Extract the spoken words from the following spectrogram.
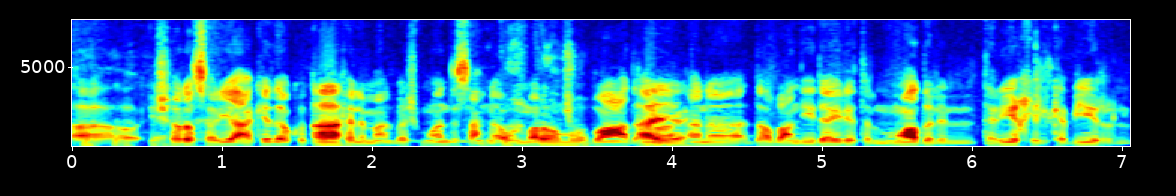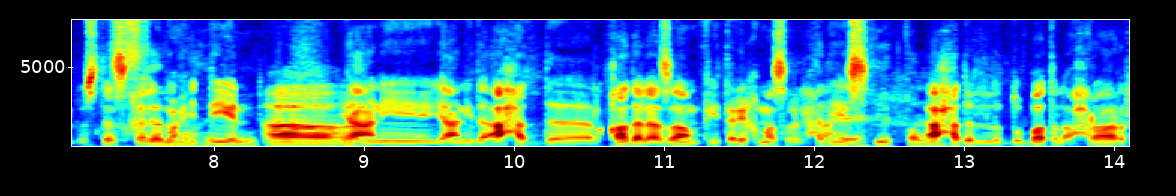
آه، إشارة سريعة كده كنت آه. بتكلم مع الباشمهندس إحنا أول مرة. نشوف بعض أنا أيوة. أنا طبعا دي دايرة المناضل التاريخي الكبير الاستاذ خالد محي الدين الدين. آه, آه. يعني يعني ده أحد آه، القادة العظام في تاريخ مصر الحديث طبعا أحد الضباط الأحرار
